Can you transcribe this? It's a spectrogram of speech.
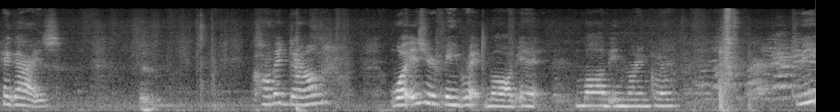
Hey guys, comment down what is your favorite mob in mob in Minecraft. To be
